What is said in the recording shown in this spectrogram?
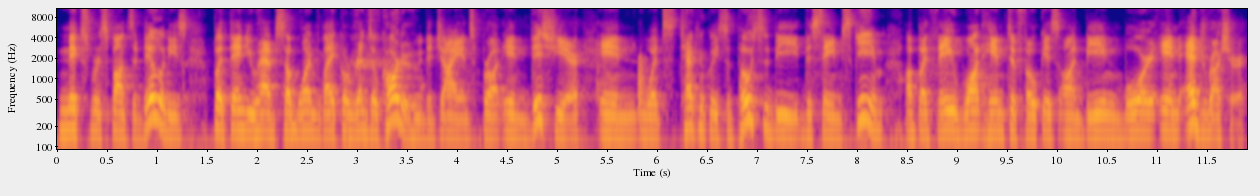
mixed responsibilities. But then you have someone like Lorenzo Carter, who the Giants brought in this year in what's technically supposed to be the same scheme, uh, but they want him to focus on being more an edge rusher.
